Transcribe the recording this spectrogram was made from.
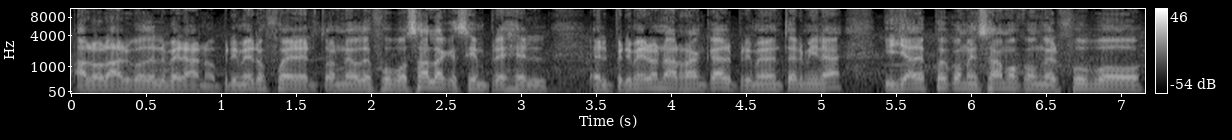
a lo largo del verano. Primero fue el torneo de fútbol sala, que siempre es el, el primero en arrancar, el primero en terminar, y ya después comenzamos con el fútbol,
